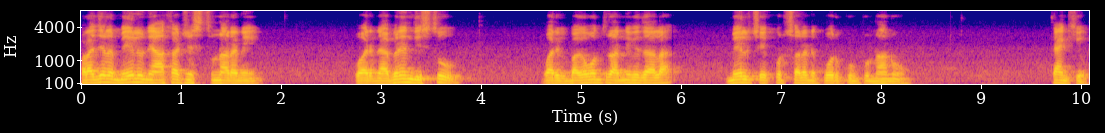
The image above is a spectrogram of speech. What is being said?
ప్రజల మేలుని ఆకర్షిస్తున్నారని వారిని అభినందిస్తూ వారికి భగవంతుడు అన్ని విధాల మేలు చేకూర్చాలని కోరుకుంటున్నాను. Thank you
